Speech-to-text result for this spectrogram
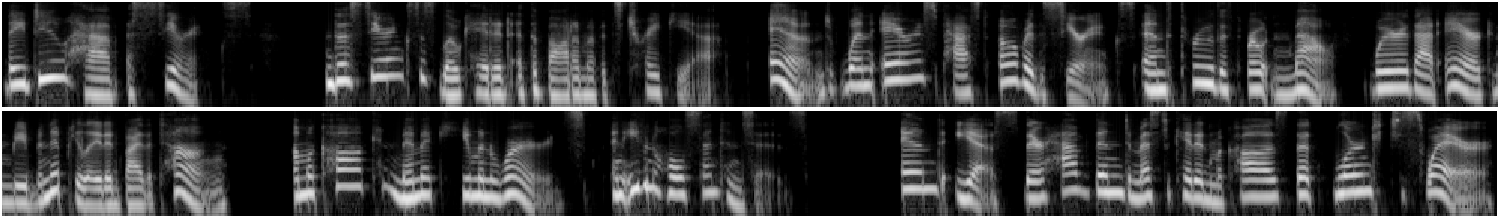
they do have a syrinx. The syrinx is located at the bottom of its trachea, and when air is passed over the syrinx and through the throat and mouth, where that air can be manipulated by the tongue, a macaw can mimic human words and even whole sentences. And yes, there have been domesticated macaws that learned to swear,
